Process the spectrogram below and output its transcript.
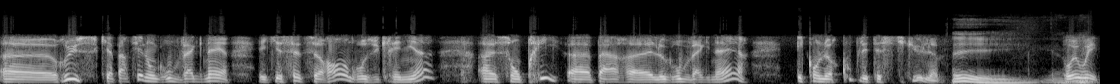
russes qui appartiennent au groupe Wagner et qui essaient de se rendre aux Ukrainiens, sont pris par le groupe Wagner et qu'on leur coupe les testicules. Oui, oui.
